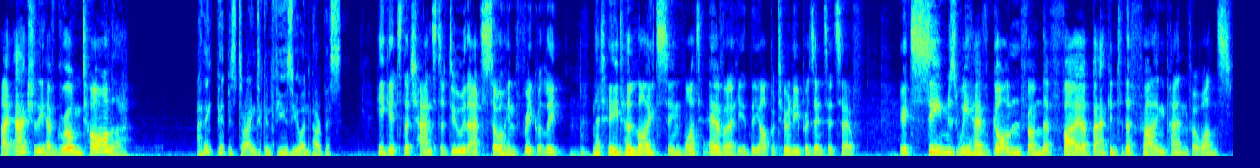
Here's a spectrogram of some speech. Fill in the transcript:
I actually have grown taller. I think Pip is trying to confuse you on purpose. He gets the chance to do that so infrequently that he delights in whatever he, the opportunity presents itself. It seems we have gone from the fire back into the frying pan for once.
